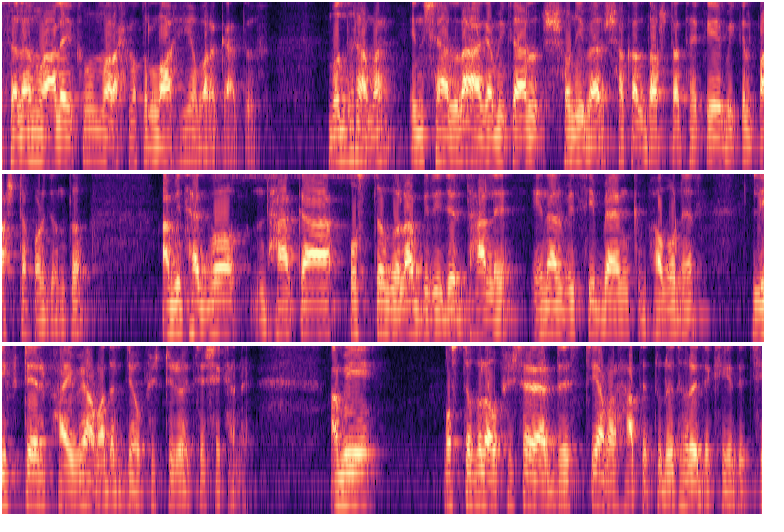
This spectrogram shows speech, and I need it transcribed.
আসসালামু আলাইকুম রহমতুল্লাহি আবরকাত বন্ধুরা আমার, ইনশাআল্লাহ আগামীকাল শনিবার সকাল দশটা থেকে বিকেল পাঁচটা পর্যন্ত আমি থাকব ঢাকা পোস্তগোলা ব্রিজের ঢালে এনআরবিসি ব্যাংক ভবনের লিফটের ফাইভে আমাদের যে অফিসটি রয়েছে সেখানে। আমি পোস্তগোলা অফিসের অ্যাড্রেসটি আমার হাতে তুলে ধরে দেখিয়ে দিচ্ছি।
